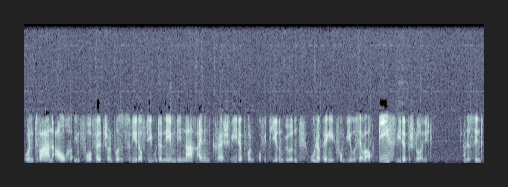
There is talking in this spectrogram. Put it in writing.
und waren auch im Vorfeld schon positioniert auf die Unternehmen, die nach einem Crash wieder von profitieren würden, unabhängig vom Virus, der aber auch dies wieder beschleunigt. Und es sind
